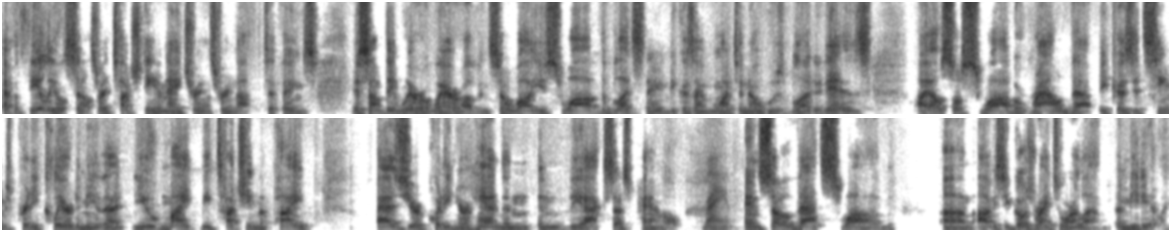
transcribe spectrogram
epithelial cells, right, touch DNA transferring up to things, is something we're aware of. And so, while you swab the blood stain because I want to know whose blood it is, I also swab around that because it seems pretty clear to me that you might be touching the pipe as you're putting your hand in in the access panel. Right. And so that swab um, obviously goes right to our lab immediately.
